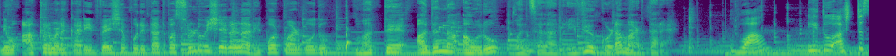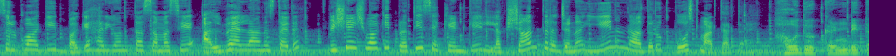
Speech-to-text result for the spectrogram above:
ನೀವು ಆಕ್ರಮಣಕಾರಿ, ದ್ವೇಷಪೂರಿತ ಅಥವಾ ಸುಳ್ಳು ವಿಷಯಗಳನ್ನ ರಿಪೋರ್ಟ್ ಮಾಡಬಹುದು ಮತ್ತೆ ಅದನ್ನ ಅವರು ಒಂದ್ಸಲ ರಿವ್ಯೂ ಕೂಡ ಮಾಡ್ತಾರೆ. ವಾವ್! ಇದು ಅಷ್ಟು ಸುಲಭವಾಗಿ ಬಗೆಹರಿಯುವಂತ ಸಮಸ್ಯೆ ಅಲ್ವೇ ಅಲ್ಲ ಅನಿಸ್ತಾ ಇದೆ. ವಿಶೇಷವಾಗಿ ಪ್ರತಿ ಸೆಕೆಂಡ್ಗೆ ಲಕ್ಷಾಂತರ ಜನ ಏನನ್ನಾದರೂ ಪೋಸ್ಟ್ ಮಾಡ್ತಾ ಇರ್ತಾರೆ. ಹೌದು, ಖಂಡಿತ.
